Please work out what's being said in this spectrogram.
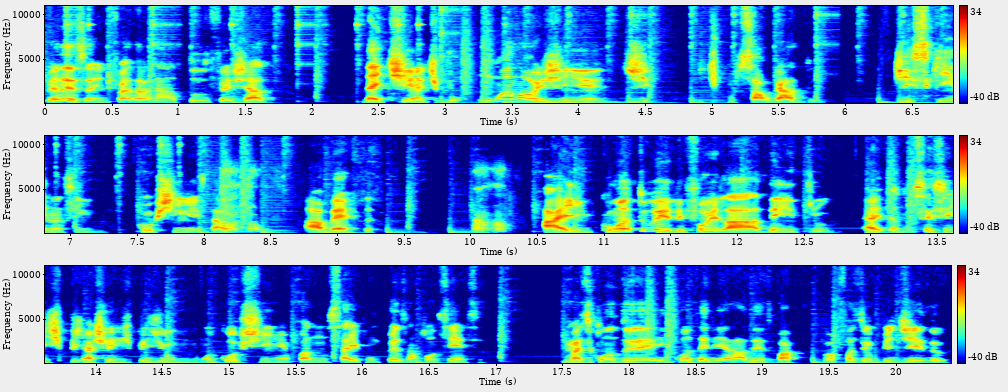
beleza, a gente foi atrás, tava tudo fechado. Daí tinha, tipo, uma lojinha de, tipo, salgado, de esquina, assim, coxinha e tal, Uhum, aberta. uhum. Aí, enquanto ele foi lá dentro, eu não sei se a gente, acho que a gente pediu uma coxinha pra não sair com peso na consciência. Mas enquanto ele, enquanto ele ia lá dentro pra, pra fazer um pedido,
